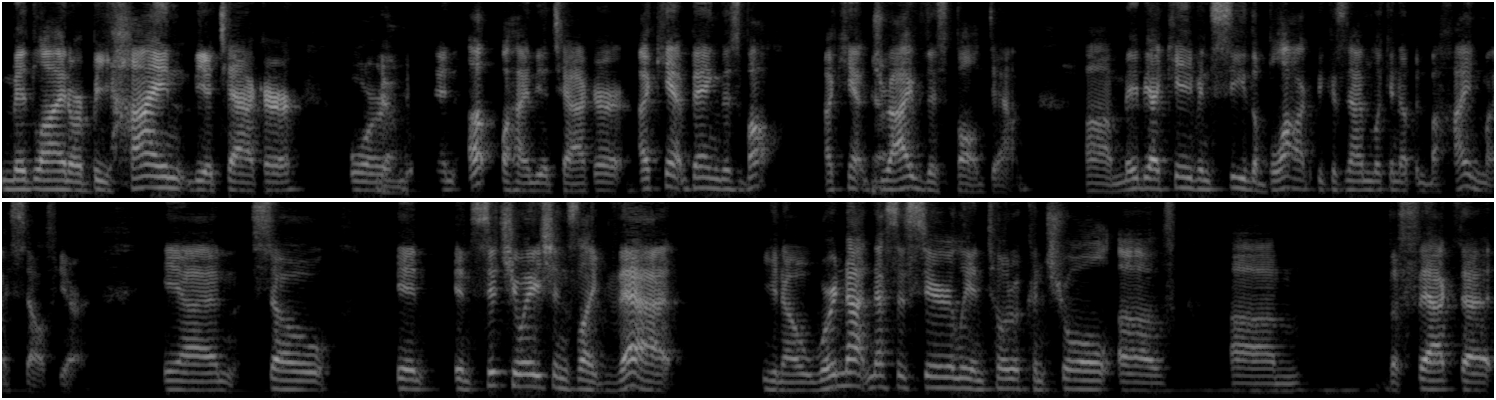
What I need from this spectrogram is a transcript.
midline or behind the attacker or yeah. and up behind the attacker. I can't bang this ball. I can't yeah. drive this ball down. Um, maybe I can't even see the block because now I'm looking up and behind myself here. And so in in situations like that, you know, we're not necessarily in total control of um, the fact that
